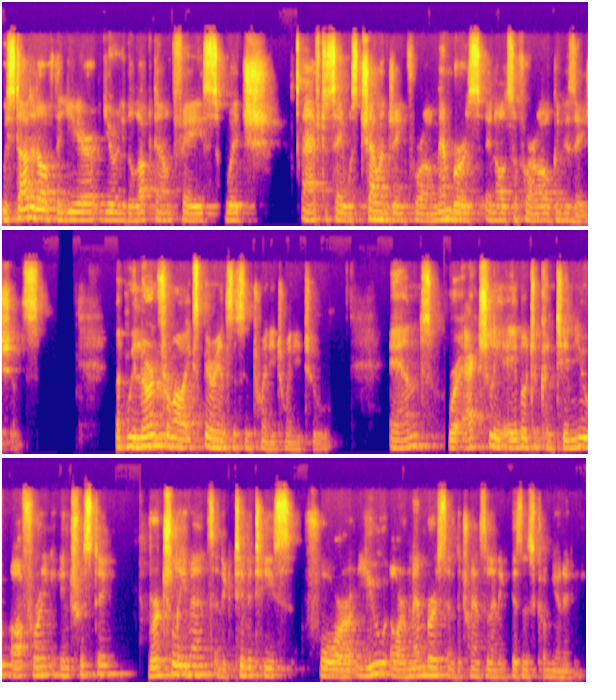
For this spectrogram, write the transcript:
We started off the year during the lockdown phase, which I have to say was challenging for our members and also for our organizations. But we learned from our experiences in 2022, and we're actually able to continue offering interesting virtual events and activities for you, our members, and the transatlantic business community.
